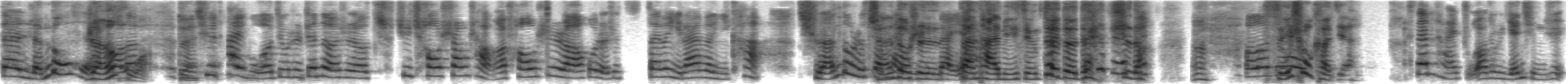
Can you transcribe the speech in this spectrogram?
但人都火，人火，你去泰国就是真的是去超商场啊、超市啊，或者是 Seven Eleven 一看，全都是三台全都是明星代言。三台明星，对对对，是的，嗯完了随处可见。三台主要就是言情剧，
